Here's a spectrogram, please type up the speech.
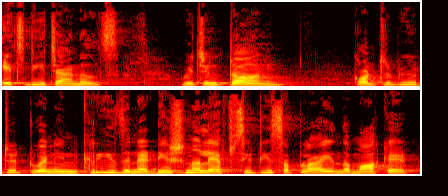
HD channels, which in turn contributed to an increase in additional FCT supply in the market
